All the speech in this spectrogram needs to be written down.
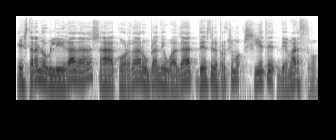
estarán obligadas a acordar un plan de igualdad desde el próximo 7 de marzo.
